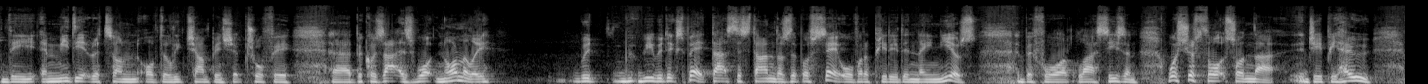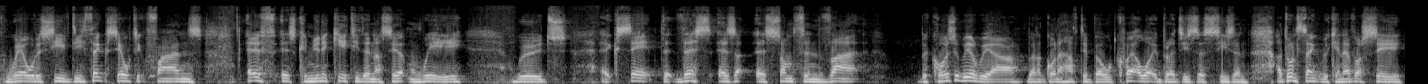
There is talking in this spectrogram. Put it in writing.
the immediate return of the league championship trophy? Uh, because that is what normally would we would expect. That's the standards that were set over a period in nine years before last season. What's your thoughts on that, JP? How well received do you think Celtic fans, if it's communicated in a certain way, would accept that this is, is something that because of where we are, we're going to have to build quite a lot of bridges this season. I don't think we can ever say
